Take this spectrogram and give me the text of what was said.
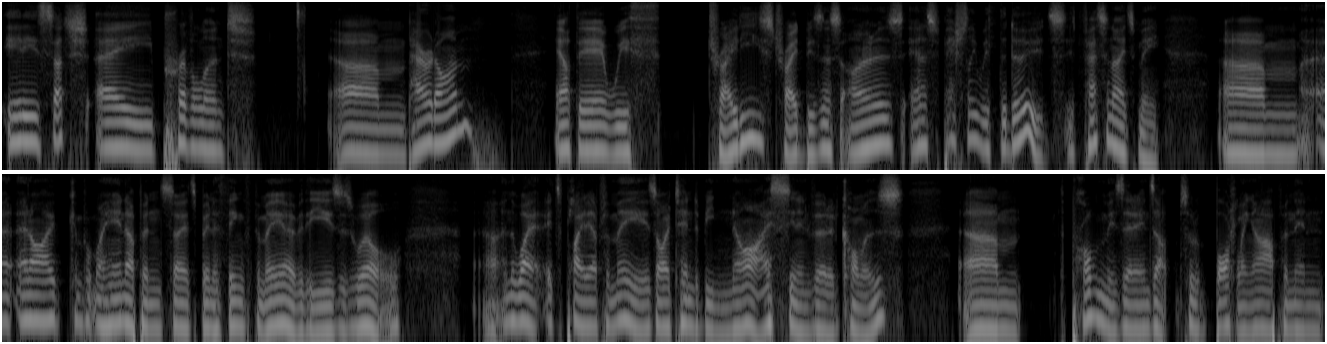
it is such a prevalent um, paradigm out there with tradies, trade business owners, and especially with the dudes. It fascinates me. Um, and I can put my hand up and say it's been a thing for me over the years as well. Uh, and the way it's played out for me is I tend to be nice in inverted commas. Um, the problem is that ends up sort of bottling up and then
